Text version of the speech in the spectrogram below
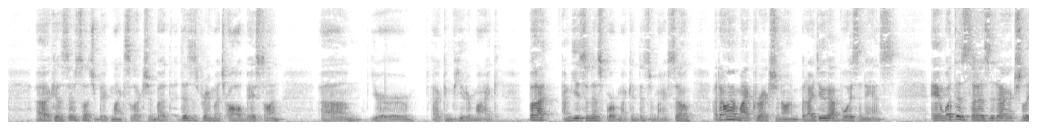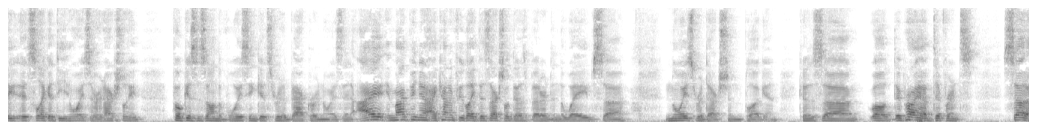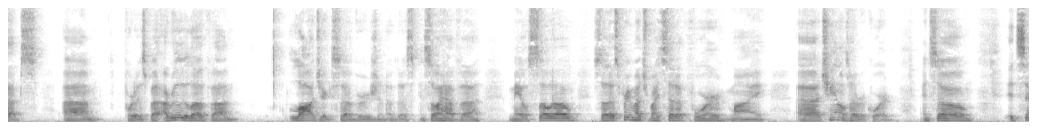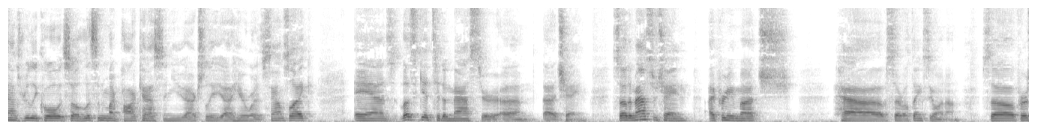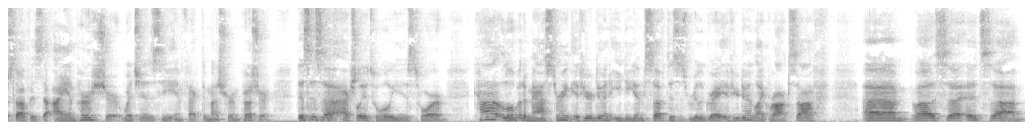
because uh, there's such a big mic selection, but this is pretty much all based on um, your uh, computer mic but I'm using this for my condenser mic. So I don't have mic correction on, but I do have voice enhance. And what this does, it actually, it's like a denoiser. It actually focuses on the voice and gets rid of background noise. And I, in my opinion, I kind of feel like this actually does better than the Waves uh, noise reduction plugin. Because, um, well, they probably have different setups um, for this, but I really love um, Logic's uh, version of this. And so I have uh, male solo. So that's pretty much my setup for my uh, channels I record. And so it sounds really cool. So listen to my podcast and you actually uh, hear what it sounds like. And let's get to the master um, uh, chain. So the master chain, I pretty much have several things going on. So first off is the IM pusher, which is the infected mushroom pusher. This is uh, actually a tool used for kind of a little bit of mastering. If you're doing EDM stuff, this is really great. If you're doing like rock stuff, um, well, it's, uh, it's uh,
